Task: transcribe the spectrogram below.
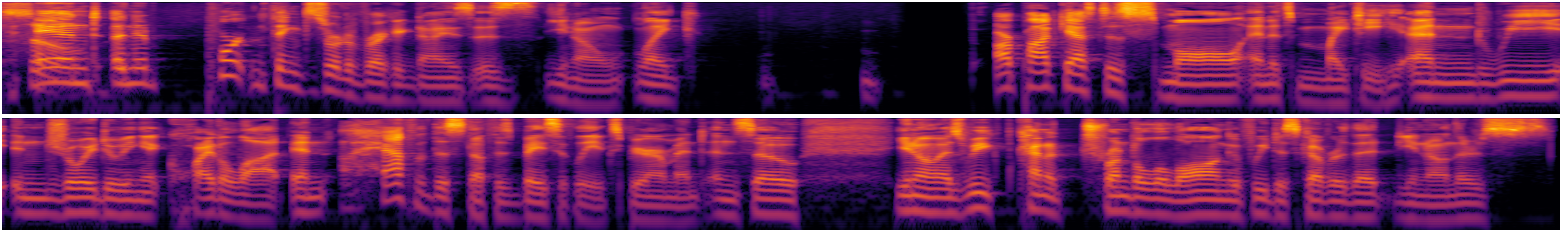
So And an important thing to sort of recognize is, you know, like our podcast is small and it's mighty and we enjoy doing it quite a lot. And half of this stuff is basically experiment. And so you know as we kind of trundle along if we discover that you know there's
